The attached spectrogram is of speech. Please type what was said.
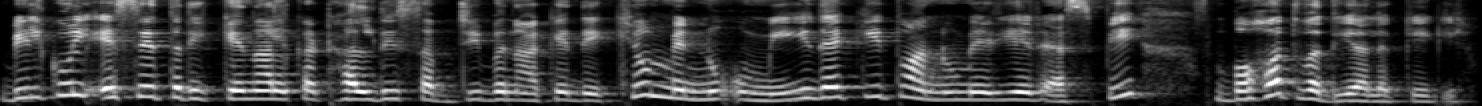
ਬਿਲਕੁਲ ਇਸੇ ਤਰੀਕੇ ਨਾਲ ਕਟਹਲ ਦੀ ਸਬਜ਼ੀ ਬਣਾ ਕੇ ਦੇਖਿਓ। ਮੈਨੂੰ ਉਮੀਦ ਹੈ ਕਿ ਤੁਹਾਨੂੰ ਮੇਰੀ ਇਹ ਰੈਸਪੀ ਬਹੁਤ ਵਧੀਆ ਲੱਗੇਗੀ।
